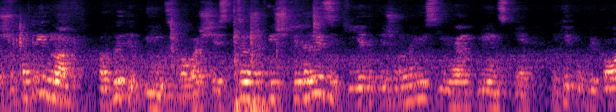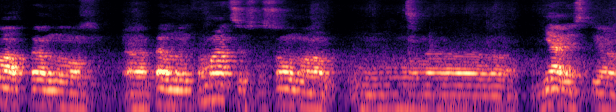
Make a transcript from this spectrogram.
що потрібно побити Плінського. Це вже більш підризики, є такий журналіст Євген Плінський, який публікував певну е, певну інформацію стосовно діяльності е,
